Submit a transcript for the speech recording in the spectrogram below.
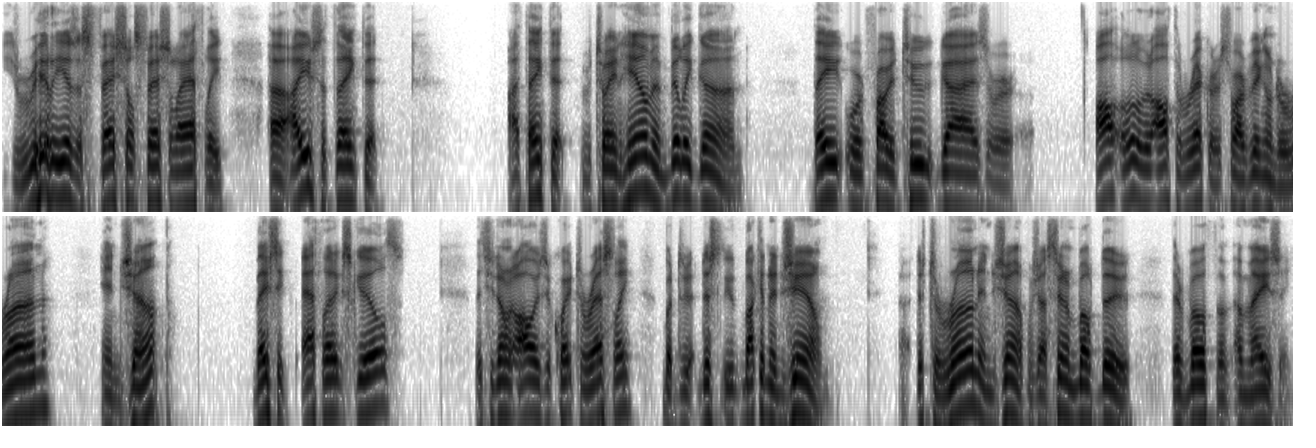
He really is a special, special athlete. Uh, I used to think that I think that between him and Billy Gunn, they were probably two guys who were a little bit off the record as far as being able to run and jump, basic athletic skills that you don't always equate to wrestling, but to, just like in the gym, uh, just to run and jump, which I've seen them both do, they're both amazing.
